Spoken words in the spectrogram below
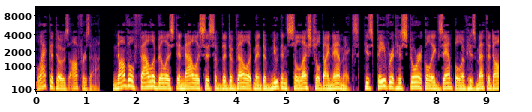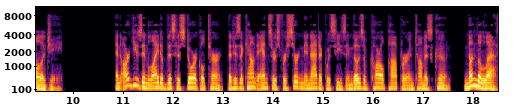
Lakatos offers a novel fallibilist analysis of the development of Newton's celestial dynamics, his favorite historical example of his methodology, and argues in light of this historical turn, that his account answers for certain inadequacies in those of Karl Popper and Thomas Kuhn. Nonetheless,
